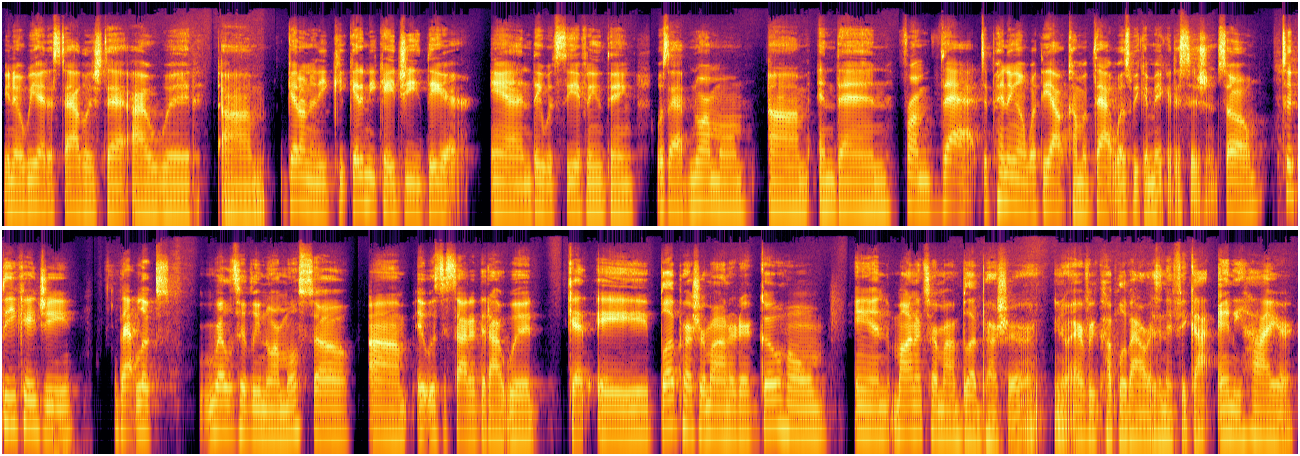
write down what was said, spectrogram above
you know, we had established that I would um, get on an EK, get an EKG there and they would see if anything was abnormal. Um, and then from that, depending on what the outcome of that was, we can make a decision. So took the EKG. That looked relatively normal. So um, it was decided that I would get a blood pressure monitor, go home and monitor my blood pressure, you know, every couple of hours. And if it got any higher,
